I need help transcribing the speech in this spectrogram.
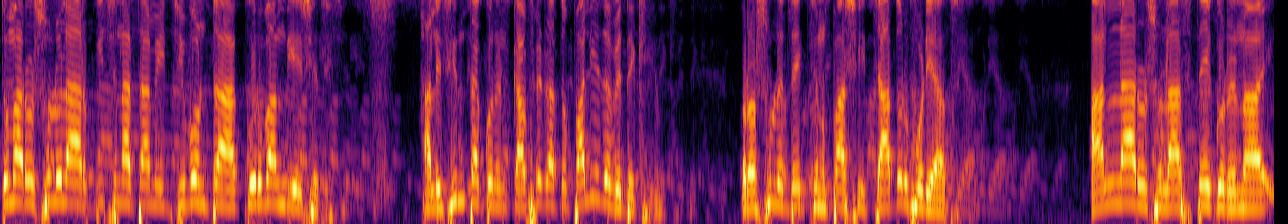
তোমার রসুল্লাহর বিছনাতে আমি জীবনটা কোরবান দিয়ে এসেছি। আলী চিন্তা করেন, কাফেররা তো পালিয়ে যাবে দেখি। রসুলে দেখছেন পাশে চাদর পড়ে আছে। আল্লাহ রসুল আসতে করে নয়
